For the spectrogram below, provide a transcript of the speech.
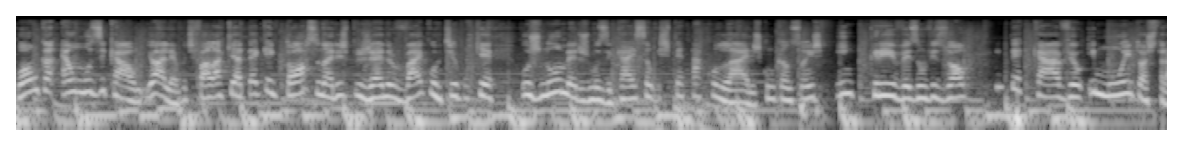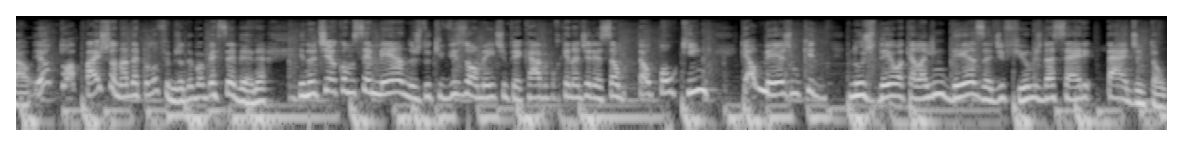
Wonka é um musical. E olha, vou te falar que até quem torce o nariz pro gênero vai curtir, porque os números musicais são espetaculares, com canções incríveis, um visual impecável e muito astral. Eu tô apaixonada pelo filme, já deu pra perceber, né? E não tinha como ser menos do que visualmente impecável, porque na direção tá o Paul King, que é o mesmo que nos deu aquela lindeza de filmes da série Paddington.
